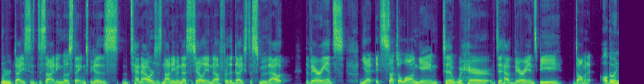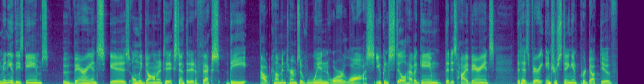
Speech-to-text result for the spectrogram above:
where dice is deciding most things because 10 hours is not even necessarily enough for the dice to smooth out the variance yet it's such a long game to where to have variance be dominant. Although in many of these games variance is only dominant to the extent that it affects the outcome in terms of win or loss. You can still have a game that is high variance that has very interesting and productive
